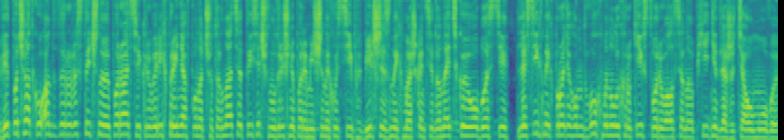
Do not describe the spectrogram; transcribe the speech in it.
Від початку антитерористичної операції Кривий Ріг прийняв понад 14 тисяч внутрішньопереміщених осіб. Більшість з них мешканці Донецької області. Для всіх них протягом двох минулих років створювалися необхідні для життя умови.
